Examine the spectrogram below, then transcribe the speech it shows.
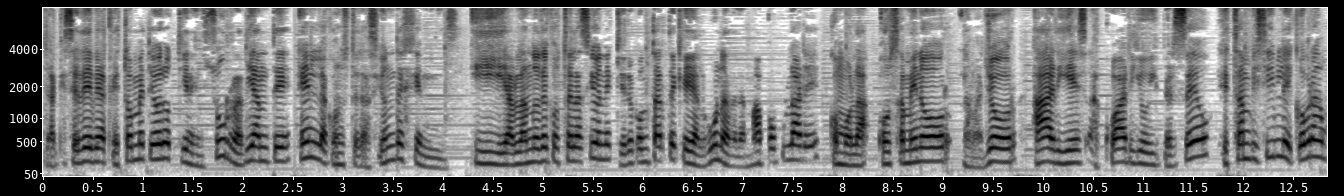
ya que se debe a que estos meteoros tienen su radiante en la constelación de Géminis. Y hablando de constelaciones, quiero contarte que algunas de las más populares, como la Osa Menor, la Mayor, Aries, Acuario y Perseo, están visibles y cobran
